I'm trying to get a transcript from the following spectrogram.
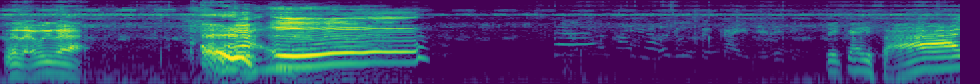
เมื่อไหร่มึงน่ะจ้าเอ๋ ใกล้ๆสาย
